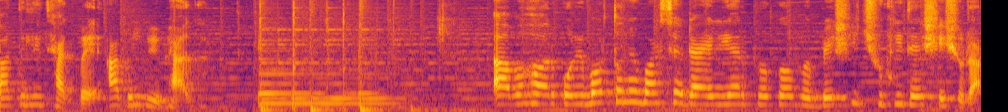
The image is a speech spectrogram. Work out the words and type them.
বাতিলই থাকবে আপিল বিভাগ। আবহাওয়ার পরিবর্তনে বাড়ছে ডায়রিয়ার প্রকোপ, বেশি ঝুঁকিতে শিশুরা।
